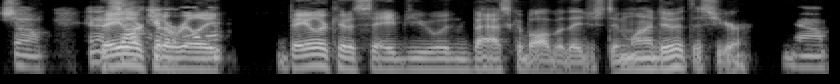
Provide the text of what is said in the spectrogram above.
So and Baylor could have really Baylor could have saved you in basketball, but they just didn't want to do it this year. No.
